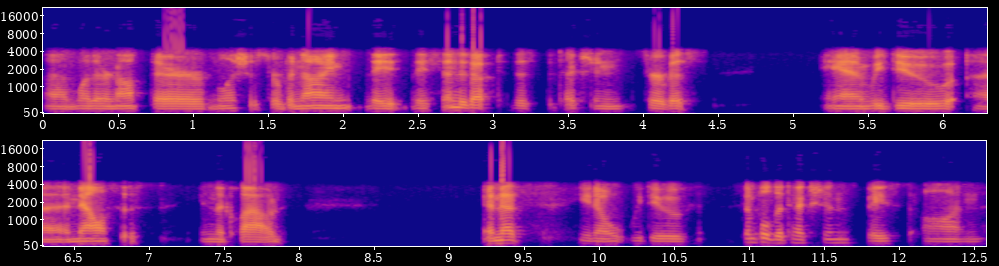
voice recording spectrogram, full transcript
um, whether or not they're malicious or benign, they, they send it up to this detection service and we do uh, analysis in the cloud. And that's, you know, we do simple detections based on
